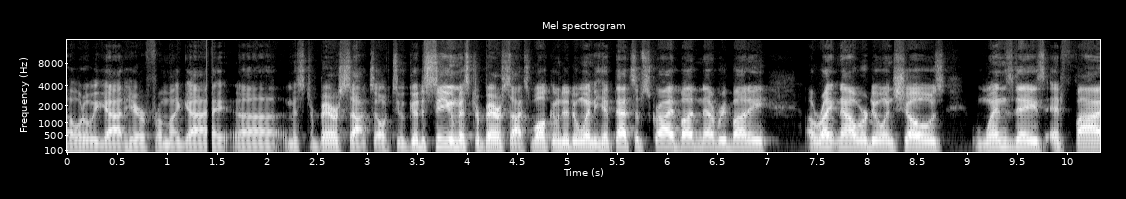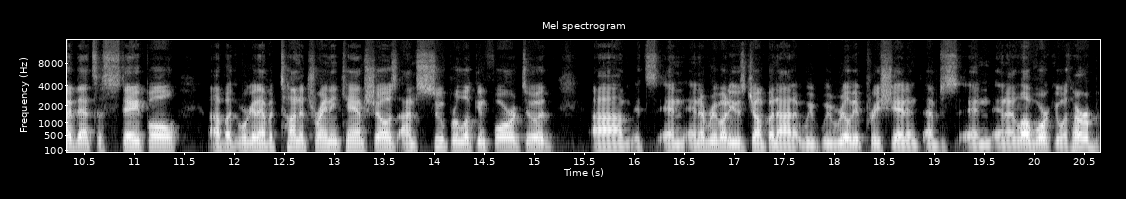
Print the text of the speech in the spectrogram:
Uh, what do we got here from my guy, uh, Mr. Bear Sox? Oh, two. Good to see you, Mr. Bear Sox. Welcome to the Windy. Hit that subscribe button, everybody. Uh, right now, we're doing shows Wednesdays at five. That's a staple. Uh, but we're gonna have a ton of training camp shows. I'm super looking forward to it. Um, it's and and everybody who's jumping on it, we, we really appreciate it. I'm just and and I love working with Herb.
